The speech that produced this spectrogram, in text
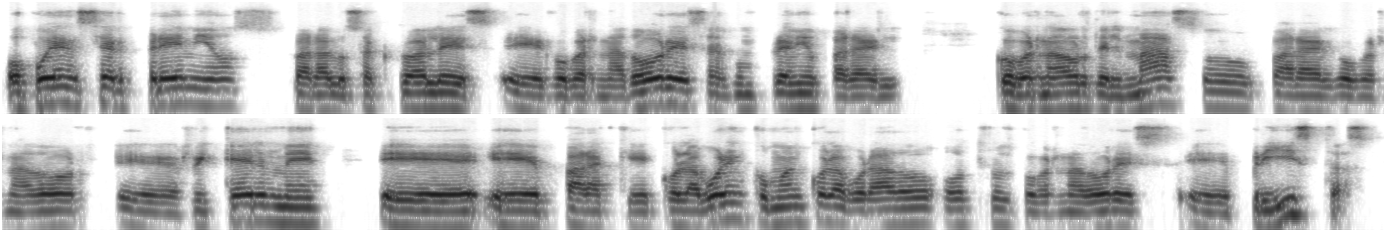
o pueden ser premios para los actuales eh, gobernadores, algún premio para el gobernador del Mazo, para el gobernador eh, Riquelme, para que colaboren como han colaborado otros gobernadores priistas.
